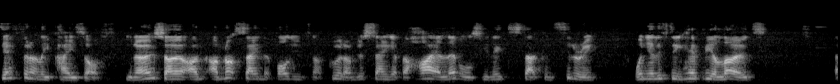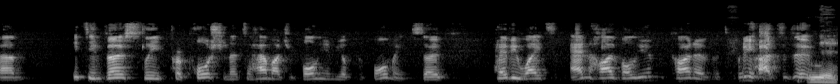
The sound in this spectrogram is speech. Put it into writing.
definitely pays off. You know, so I'm, I'm not saying that volume's not good. I'm just saying at the higher levels, you need to start considering when you're lifting heavier loads. Um, it's inversely proportionate to how much volume you're performing. So heavy weights and high volume, kind of, it's pretty hard to do. Yeah.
